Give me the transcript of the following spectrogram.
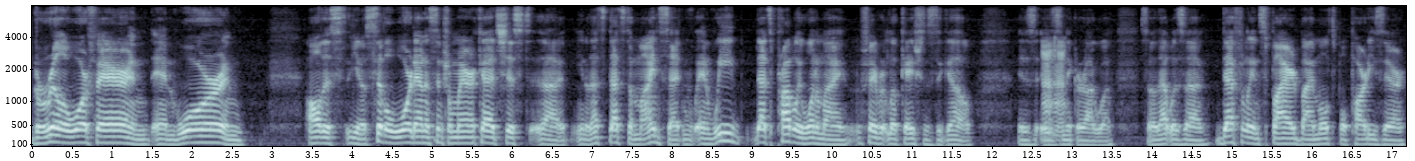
guerrilla warfare and and war and all this you know civil war down in Central America. It's just uh, you know that's that's the mindset, and we that's probably one of my favorite locations to go, is is uh-huh. Nicaragua. So that was uh, definitely inspired by multiple parties there,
